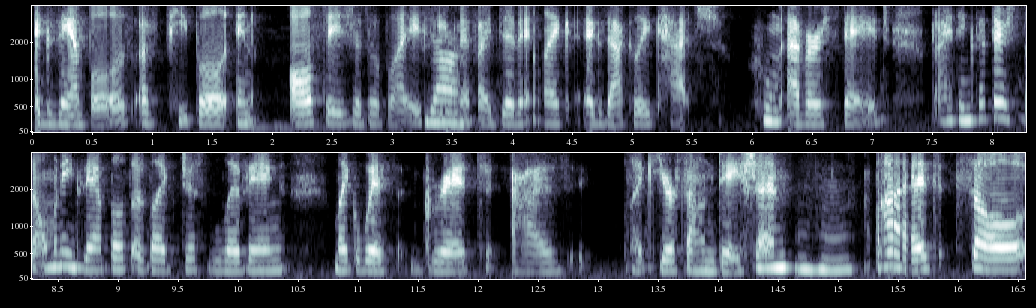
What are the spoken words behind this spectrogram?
examples of people in all stages of life, yeah. even if I didn't like exactly catch whomever stage. But I think that there's so many examples of like just living like with grit as like your foundation. Mm-hmm. But so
